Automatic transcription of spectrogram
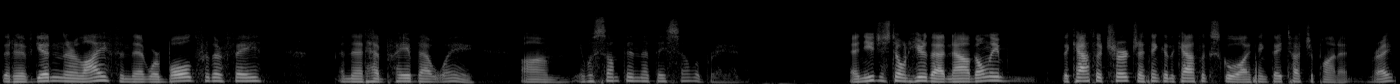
that have given their life and that were bold for their faith and that had paved that way. Um, it was something that they celebrated. And you just don't hear that now. The only the Catholic Church, I think, in the Catholic school, I think they touch upon it, right?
